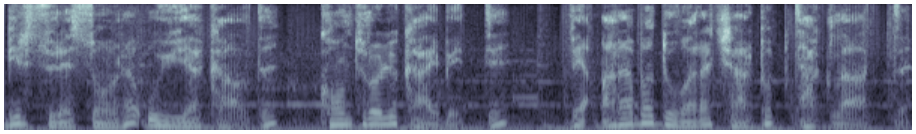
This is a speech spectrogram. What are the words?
Bir süre sonra uyuyakaldı, kontrolü kaybetti ve araba duvara çarpıp takla attı.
